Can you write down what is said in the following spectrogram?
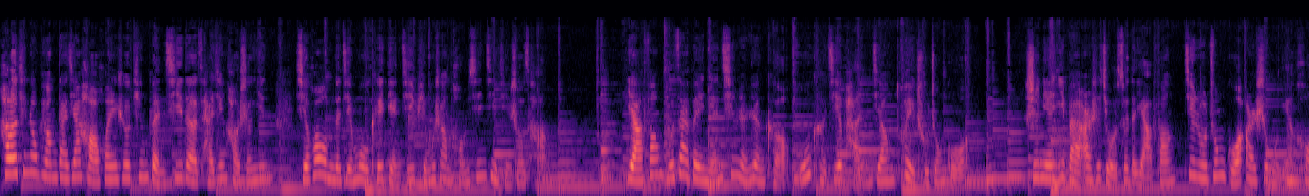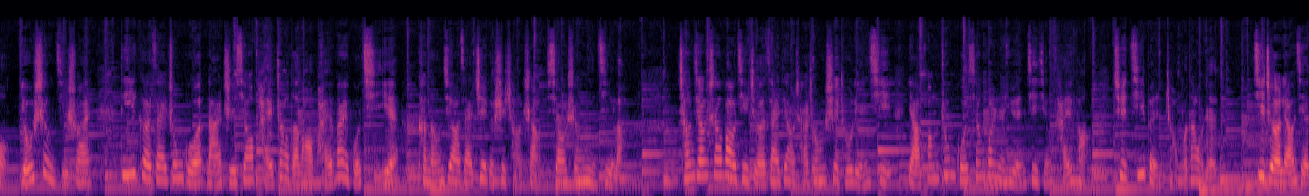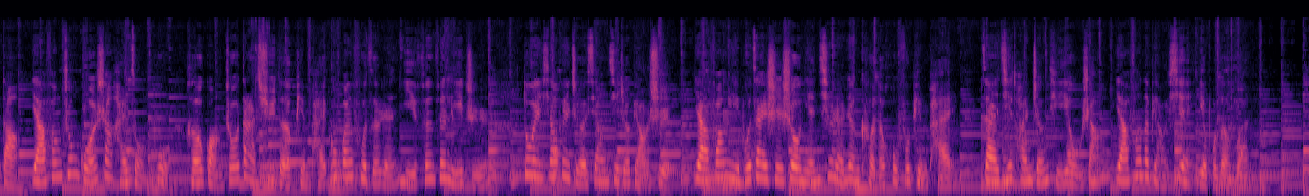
Hello，听众朋友们，大家好，欢迎收听本期的财经好声音。喜欢我们的节目，可以点击屏幕上的红心进行收藏。雅芳不再被年轻人认可，无可接盘，将退出中国。时年一百二十九岁的雅芳进入中国二十五年后，由盛及衰，第一个在中国拿直销牌照的老牌外国企业，可能就要在这个市场上销声匿迹了。长江商报记者在调查中试图联系雅芳中国相关人员进行采访，却基本找不到人。记者了解到，雅芳中国上海总部和广州大区的品牌公关负责人已纷纷离职。多位消费者向记者表示，雅芳已不再是受年轻人认可的护肤品牌，在集团整体业务上，雅芳的表现也不乐观。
